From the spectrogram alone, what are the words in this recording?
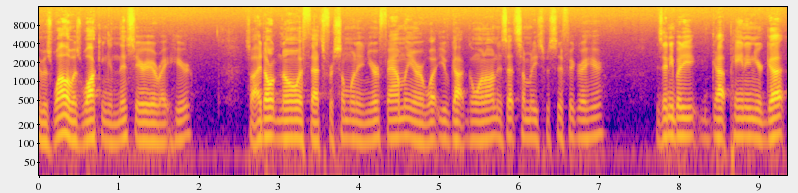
it was while I was walking in this area right here. So I don't know if that's for someone in your family or what you've got going on. Is that somebody specific right here? Has anybody got pain in your gut?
